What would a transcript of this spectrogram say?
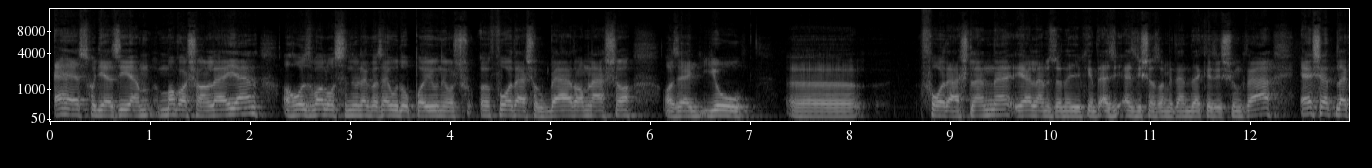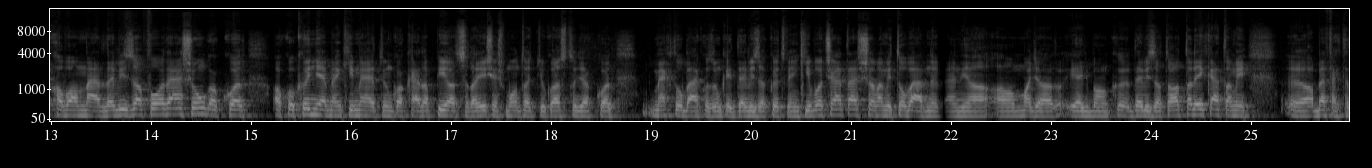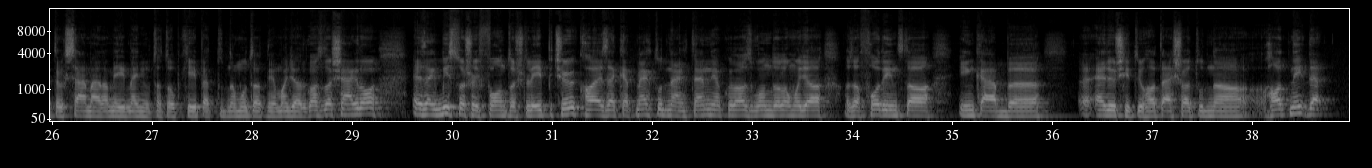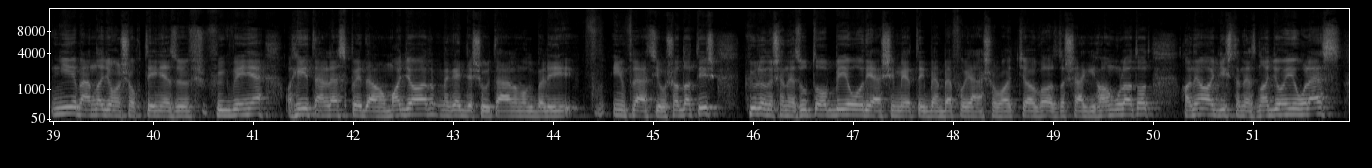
ehhez, hogy ez ilyen magasan lejjen, ahhoz valószínűleg az Európai Uniós források beáramlása az egy jó forrás lenne, jellemzően egyébként ez, ez is az, amit rendelkezésünkre áll. Esetleg, ha van már devizaforrásunk, akkor, akkor könnyebben kimehetünk akár a piacra is, és mondhatjuk azt, hogy akkor megpróbálkozunk egy devizakötvény kibocsátással, ami tovább növelni a, a Magyar Jegybank devizatartalékát, ami a befektetők számára még megnyugtatóbb képet tudna mutatni a magyar gazdaságról. Ezek biztos, hogy fontos lépcsők, ha ezeket meg tudnánk tenni, akkor azt gondolom, hogy a, az a forintra inkább erősítő hatással tudna hatni, de nyilván nagyon sok tényező függvénye. A héten lesz például a magyar, meg Egyesült Államokbeli inflációs adat is. Különösen ez utóbbi óriási mértékben befolyásolhatja a gazdasági hangulatot. Ha ne adj Isten, ez nagyon jó lesz,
